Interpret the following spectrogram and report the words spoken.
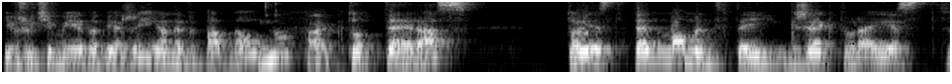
i wrzucimy je do wieży i one wypadną, No tak. to teraz to jest ten moment w tej grze, która jest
